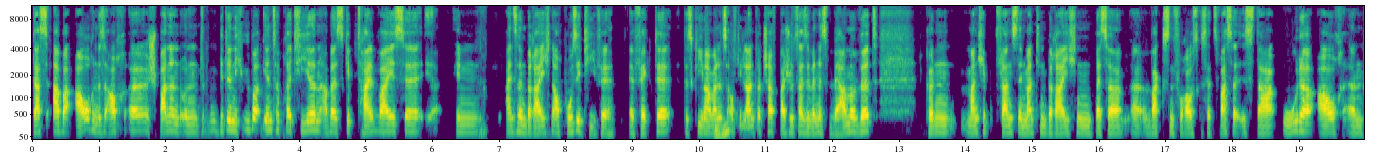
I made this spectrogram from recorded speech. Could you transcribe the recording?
das aber auch, und das ist auch äh, spannend und bitte nicht überinterpretieren, aber es gibt teilweise in einzelnen Bereichen auch positive Effekte des Klimawandels mhm. auf die Landwirtschaft. Beispielsweise, wenn es wärmer wird, können manche Pflanzen in manchen Bereichen besser äh, wachsen, vorausgesetzt Wasser ist da. Oder auch ähm,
